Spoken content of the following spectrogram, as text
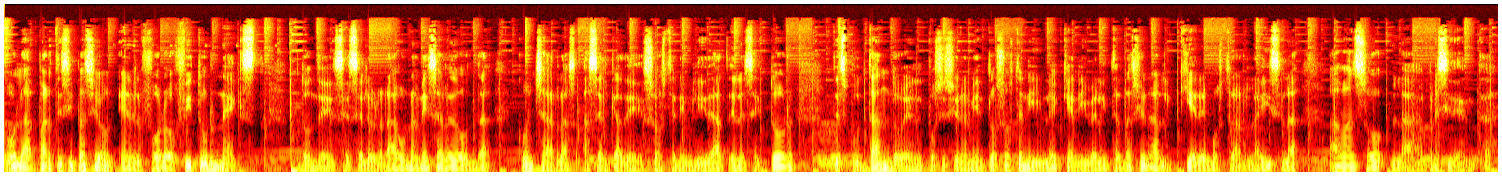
o la participación en el foro Fitur Next, donde se celebrará una mesa redonda con charlas acerca de sostenibilidad en el sector, despuntando el posicionamiento sostenible que a nivel internacional quiere mostrar la isla, avanzó la presidenta.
